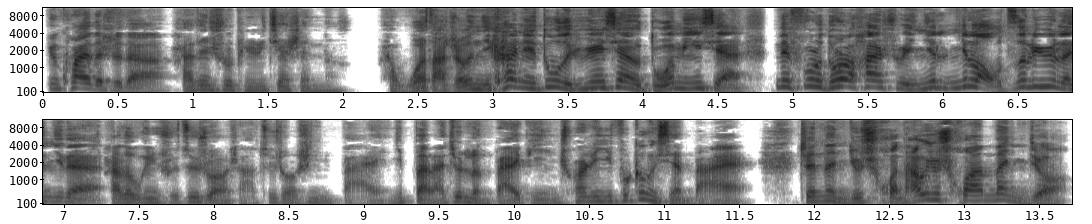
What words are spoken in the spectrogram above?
跟筷子似的。孩子，你是不是平时健身呢？哎，我咋知道？你看你肚子圆线有多明显，那付了多少汗水？你你老自律了，你得。孩子，我跟你说，最主要啥？最主要是你白，你本来就冷白皮，你穿这衣服更显白。真的，你就穿，拿回去穿吧，你就。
